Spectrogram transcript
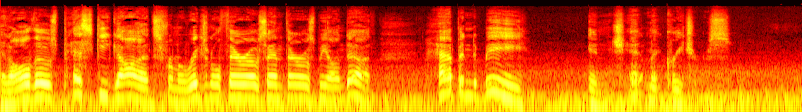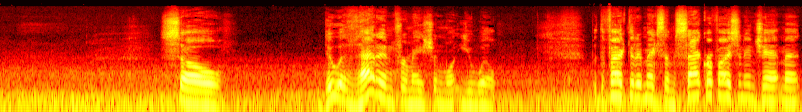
And all those pesky gods from original Theros and Theros Beyond Death happen to be enchantment creatures. So do with that information what you will. But the fact that it makes them sacrifice an enchantment,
